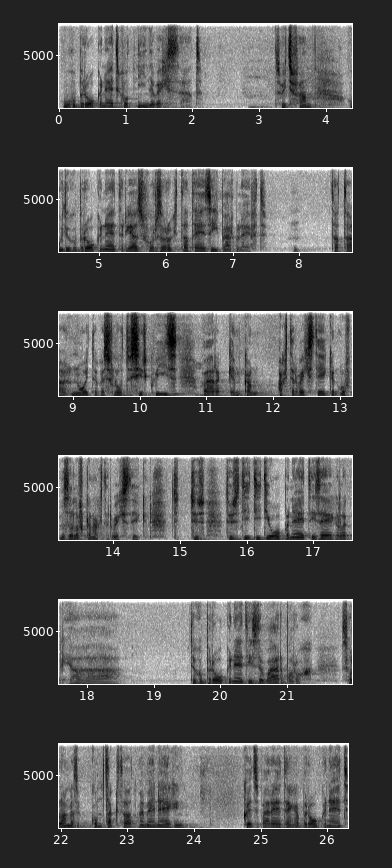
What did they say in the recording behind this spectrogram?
hoe gebrokenheid God niet in de weg staat. Zoiets van hoe de gebrokenheid er juist voor zorgt dat hij zichtbaar blijft. Dat dat nooit een gesloten circuit is waar ik hem kan achterweg steken of mezelf kan achterweg steken. Dus, dus die, die, die openheid is eigenlijk, ja, de gebrokenheid is de waarborg. Zolang als ik contact houd met mijn eigen kwetsbaarheid en gebrokenheid,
